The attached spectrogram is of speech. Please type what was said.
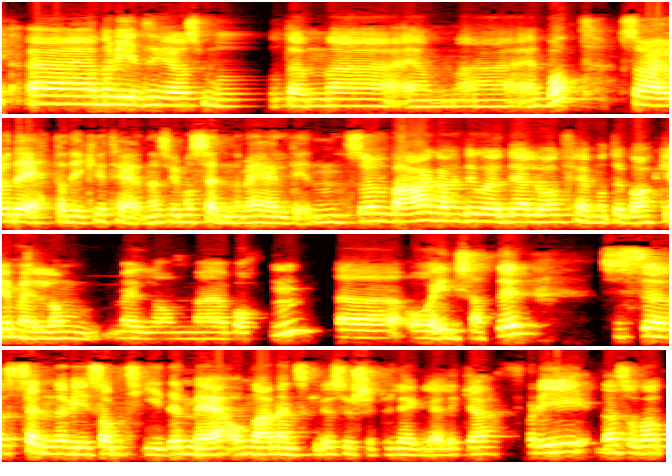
eh, Når vi integrerer oss mot en, eh, en, eh, en, bot, så er jo det et av de kriteriene som vi må sende med hele tiden. Så hver gang det går en dialog frem og tilbake mellom, mellom eh, boten og innchatter, så sender vi samtidig med om det er menneskelige ressurser tilgjengelig eller ikke. Fordi det er sånn at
